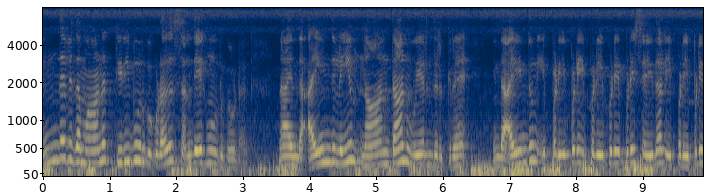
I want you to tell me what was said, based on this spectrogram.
எந்த விதமான திரிபும் இருக்கக்கூடாது சந்தேகமும் இருக்கக்கூடாது. நான் இந்த ஐந்துலேயும் நான் தான் உயர்ந்திருக்கிறேன். இந்த ஐந்தும் இப்படி இப்படி இப்படி இப்படி இப்படி செய்தால் இப்படி இப்படி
